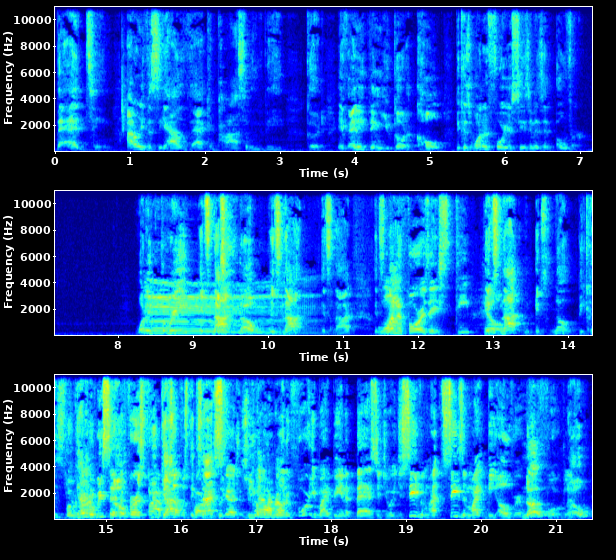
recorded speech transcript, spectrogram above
bad team? I don't even see how that could possibly be good. If anything, you go to Colt because one and four, your season isn't over. One and three, it's not. No, it's not. It's not. It's one not. and four is a steep hill. It's not. It's no because. But you remember, got- we said no, the first you five got- was part exactly. of the schedule. So you you come on one and four, you might be in a bad situation. Your season, might- season might be over. No, four, no,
